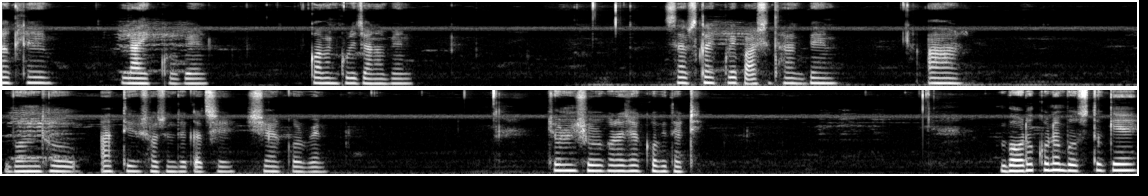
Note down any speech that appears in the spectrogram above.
লাগলে লাইক করবেন কমেন্ট করে জানাবেন সাবস্ক্রাইব করে পাশে থাকবেন, আর বন্ধু আত্মীয় স্বজনদের কাছে শেয়ার করবেন। চলুন শুরু করা যাক কবিতাটি। বড় কোনো বস্তুকে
